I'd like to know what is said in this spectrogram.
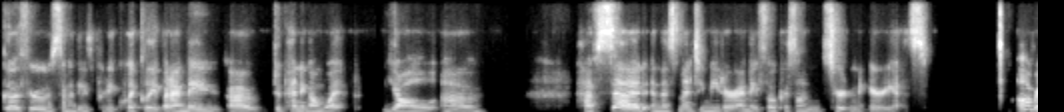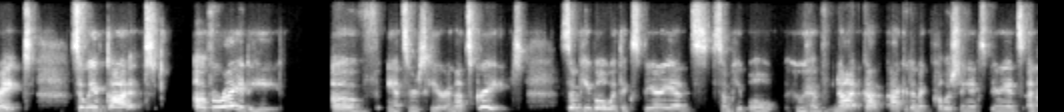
go through some of these pretty quickly, but I may, uh, depending on what y'all uh, have said in this Mentimeter, I may focus on certain areas. All right, so we've got a variety of answers here, and that's great some people with experience, some people who have not got academic publishing experience, and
